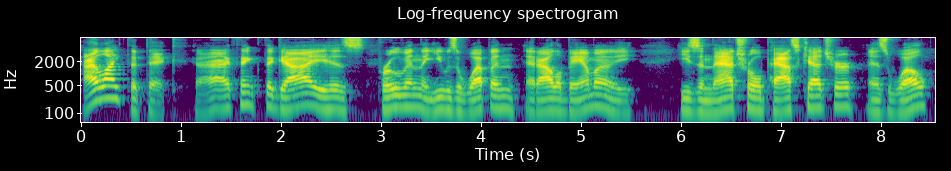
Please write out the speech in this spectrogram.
I like the pick. I think the guy has proven that he was a weapon at Alabama. He, he's a natural pass catcher as well.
